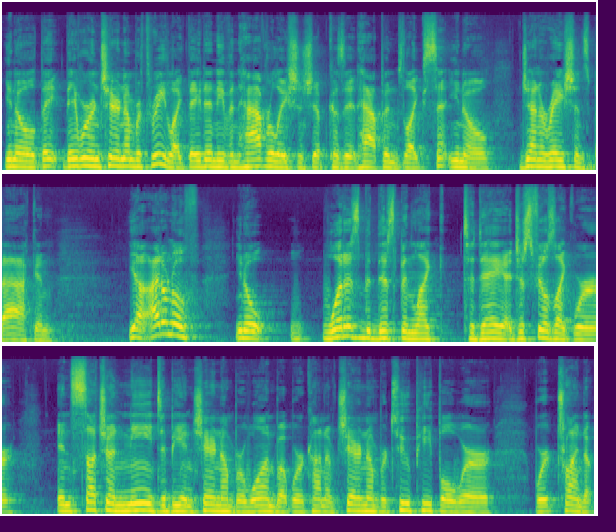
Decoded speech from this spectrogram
you know they, they were in chair number three like they didn't even have relationship because it happened like you know generations back. And yeah i don't know if you know, what has this been like today? It just feels like we're in such a need to be in chair number one, but we're kind of chair number two people where we're trying to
